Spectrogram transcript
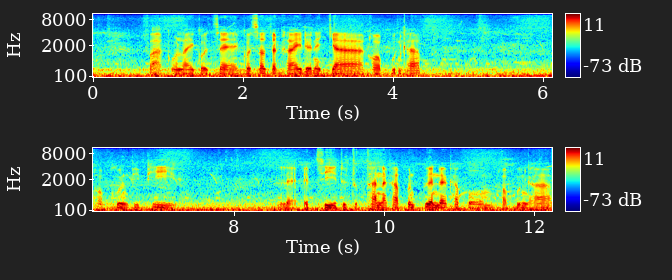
มฝากกดไลค์กดแชร์กด subscribe ด้วยนะจ้า ขอบคุณครับ ขอบคุณพี่ๆ และ FC ทุกๆท่านนะครับ เพื่อนๆนะครับผม ขอบคุณครับ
